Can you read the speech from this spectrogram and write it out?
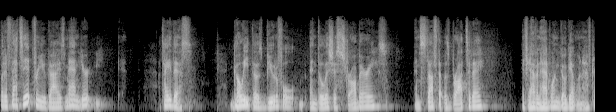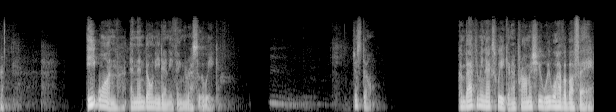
But if that's it for you guys, man, you're, I'll tell you this go eat those beautiful and delicious strawberries and stuff that was brought today. If you haven't had one, go get one after. Eat one and then don't eat anything the rest of the week. Just don't. Come back to me next week, and I promise you, we will have a buffet.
